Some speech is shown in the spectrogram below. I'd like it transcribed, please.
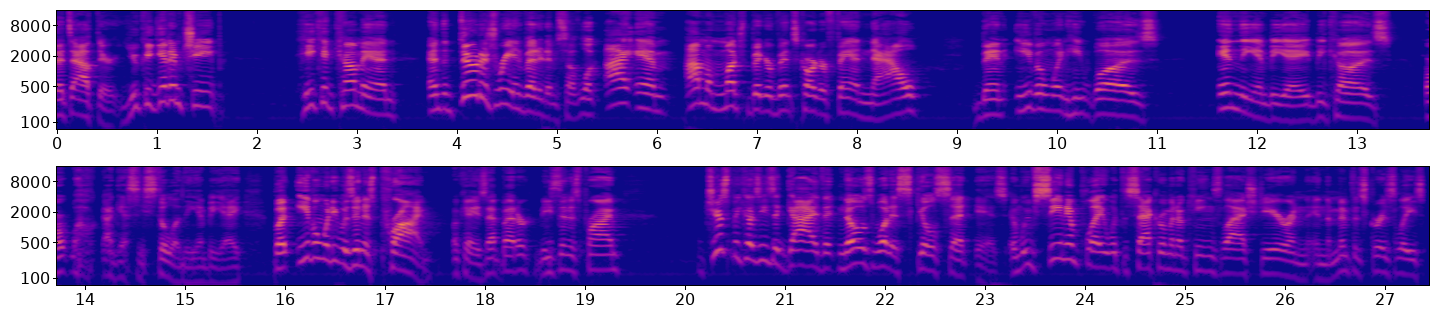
that's out there. You could get him cheap. He could come in and the dude has reinvented himself. Look, I am I'm a much bigger Vince Carter fan now than even when he was in the NBA because or well, I guess he's still in the NBA, but even when he was in his prime. Okay, is that better? He's in his prime just because he's a guy that knows what his skill set is. And we've seen him play with the Sacramento Kings last year and in the Memphis Grizzlies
